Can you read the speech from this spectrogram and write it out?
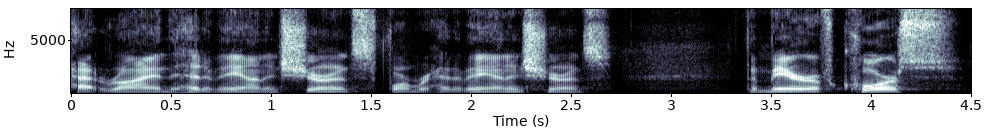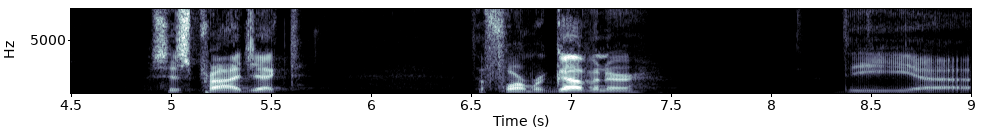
Pat Ryan, the head of Aon Insurance, former head of Aon Insurance, the mayor, of course, was his project, the former governor, the, uh,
